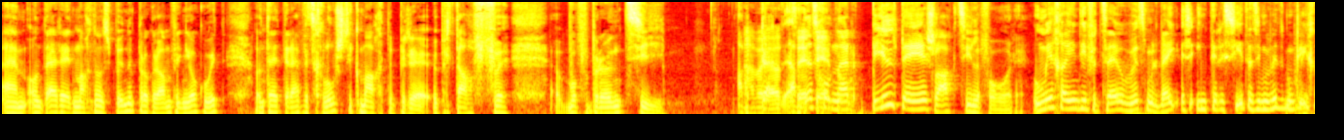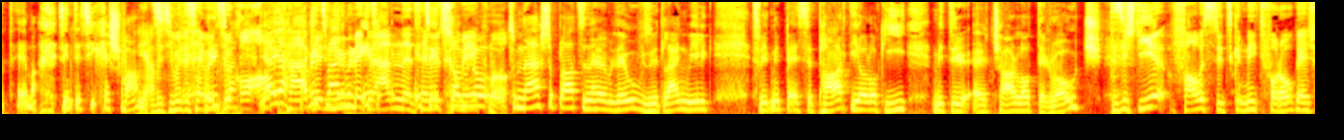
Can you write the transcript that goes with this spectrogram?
Ähm, und er hat, macht noch ein Bühnenprogramm, finde ich auch gut. Und da hat er einfach lustig gemacht über, äh, über Daffen, die verbrannt sind. Aber, Aber ja, aber, das kommt dann Bild.de Schlagzeilen vor. Und wir können Ihnen erzählen, was wir wollen. Es interessiert, da sind wir wieder beim gleichen Thema. Es interessiert keinen Schwanz. Ja, aber sind wir- das haben wir jetzt wirklich auch ja, ja, aber jetzt nicht mehr jetzt- gerannt, jetzt haben wir jetzt schon kommen mehr noch. Zum nächsten Platz, und dann hören wir den auf. Es wird langweilig. Es wird nicht besser. Paardiologie mit der äh, Charlotte Roach. Das ist die, falls du jetzt nicht vor Augen hast,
